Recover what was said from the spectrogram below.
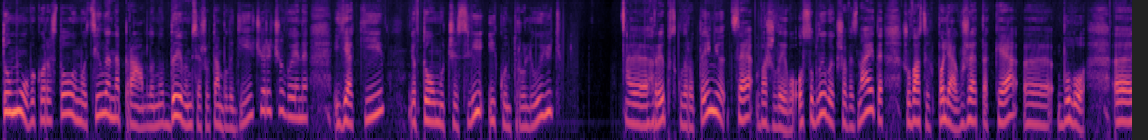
Тому використовуємо ціленаправлено, дивимося, щоб там були діючі речовини, які в тому числі і контролюють Гриб склеротинію це важливо, особливо якщо ви знаєте, що у вас в полях вже таке е, було. Е,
